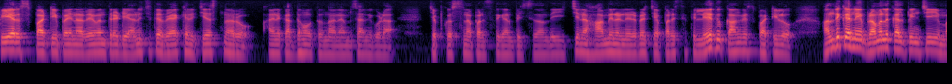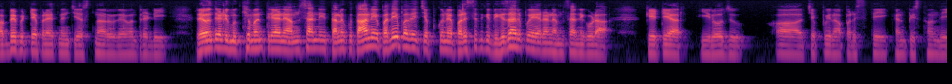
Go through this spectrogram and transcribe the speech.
పిఆర్ఎస్ పార్టీ పైన రేవంత్ రెడ్డి అనుచిత వ్యాఖ్యలు చేస్తున్నారో ఆయనకు అర్థమవుతుందనే అనే అంశాన్ని కూడా చెప్పుకొస్తున్న పరిస్థితి కనిపిస్తుంది. ఇచ్చిన హామీలను నెరవేర్చే పరిస్థితి లేదు కాంగ్రెస్ పార్టీలో. అందుకనే భ్రమలు కల్పించి మభ్యపెట్టే ప్రయత్నం చేస్తున్నారు రేవంత్ రెడ్డి. రేవంత్ రెడ్డి ముఖ్యమంత్రి అనే అంశాన్ని తనకు తానే పదే పదే చెప్పుకునే పరిస్థితికి దిగజారిపోయారనే అంశాన్ని కూడా కేటీఆర్ ఈరోజు చెప్పిన పరిస్థితి కనిపిస్తోంది.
